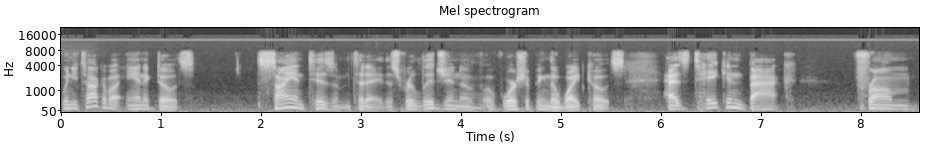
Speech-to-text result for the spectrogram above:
when you talk about anecdotes, scientism today, this religion of, mm. of worshiping the white coats, has taken back from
